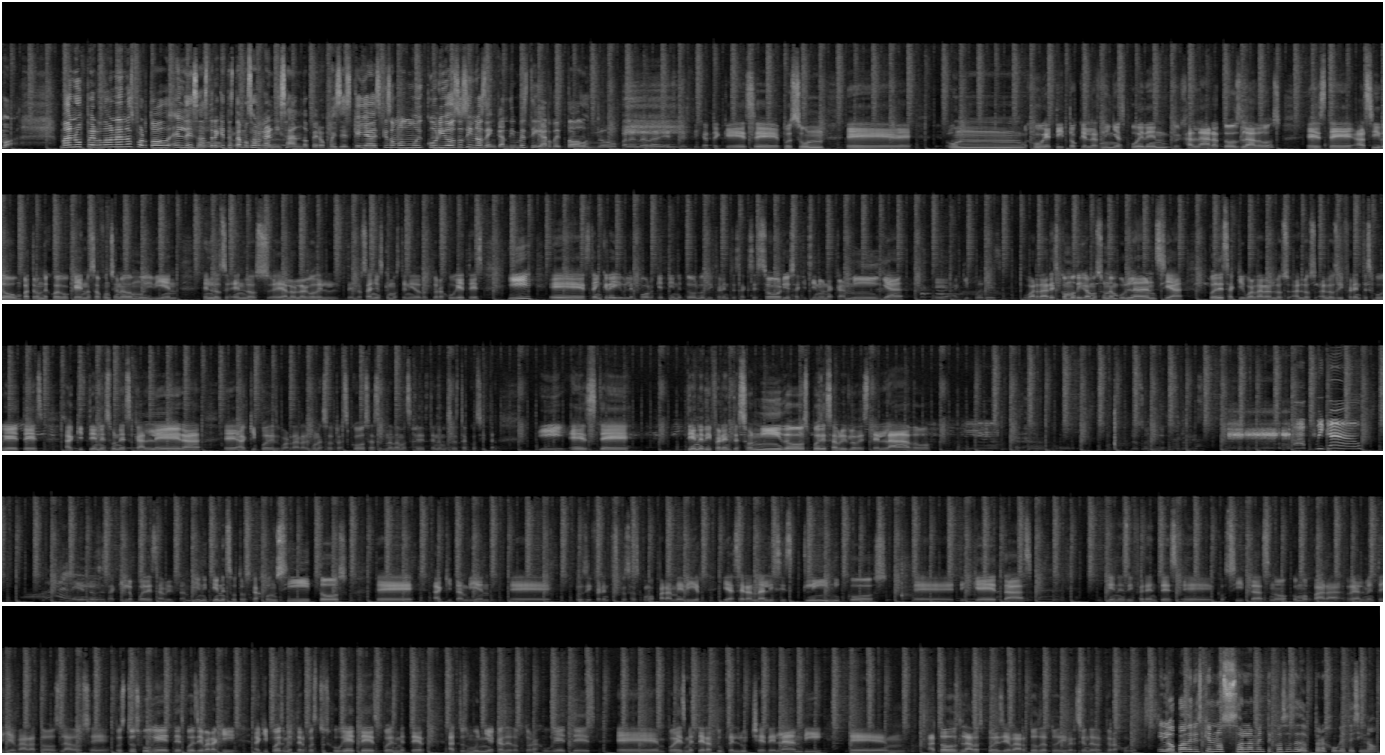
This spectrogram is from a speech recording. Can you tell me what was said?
Manu, perdónanos por todo el desastre que te estamos organizando, pero pues es que ya ves que somos muy curiosos y nos encanta investigar de todo. No, para nada. Este, fíjate que es eh, pues un eh, un juguetito que las niñas pueden jalar a todos lados. Este ha sido un patrón de juego que nos ha funcionado muy bien en los, en los, eh, a lo largo de los años que hemos tenido Doctora Juguetes. Y eh, está increíble porque tiene todos los diferentes accesorios. Aquí tiene una camilla. eh, aquí puedes guardar, es como digamos una ambulancia. Puedes aquí guardar a los, a los, a los diferentes juguetes. Aquí tienes una escalera. aquí puedes guardar algunas otras cosas. Nada más que tenemos esta cosita. Y este tiene diferentes sonidos. Puedes abrirlo de este lado. Los sonidos Off we go. Y entonces aquí lo puedes abrir también y tienes otros cajoncitos. eh, aquí también eh, pues diferentes cosas como para medir y hacer análisis clínicos, eh, etiquetas. Tienes diferentes eh, cositas, ¿no? Como para realmente llevar a todos lados, eh, pues tus juguetes, puedes llevar aquí, aquí puedes meter pues tus juguetes, puedes meter a tus muñecas de Doctora Juguetes, eh, puedes meter a tu peluche de Lambi, eh, a todos lados puedes llevar toda tu diversión de Doctora Juguetes. Y lo padre es que no solamente cosas de Doctora Juguete, sino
